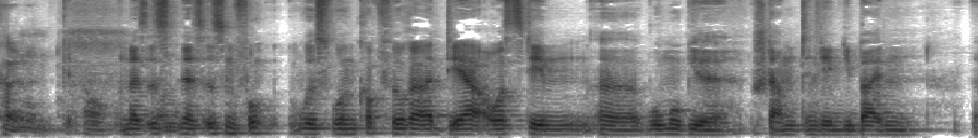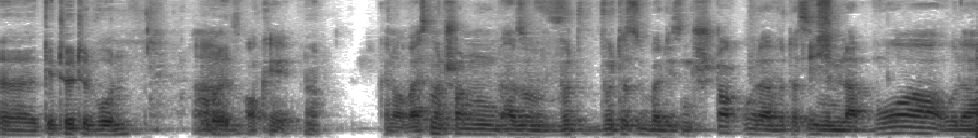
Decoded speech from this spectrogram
können. Genau. Und das ist, und das ist ein Funk, wo ist wohl ein Kopfhörer, der aus dem äh, Wohnmobil stammt, in dem die beiden äh, getötet wurden. Ah, oder, okay. Ja. Genau, weiß man schon, also wird, wird das über diesen Stock oder wird das ich, in dem Labor oder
